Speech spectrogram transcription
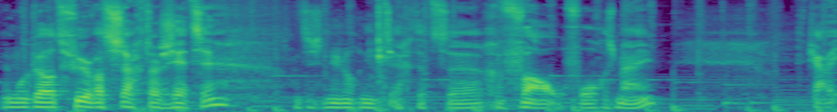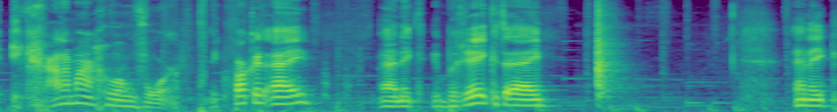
Dan moet wel het vuur wat zachter zetten. Dat is nu nog niet echt het uh, geval, volgens mij. Ja, ik ga er maar gewoon voor. Ik pak het ei. En ik breek het ei. En ik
